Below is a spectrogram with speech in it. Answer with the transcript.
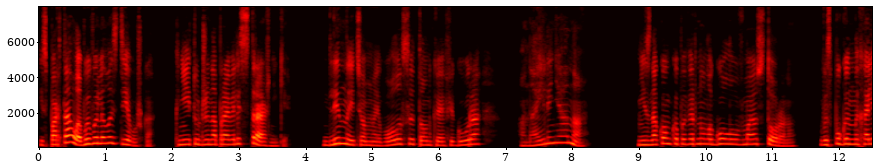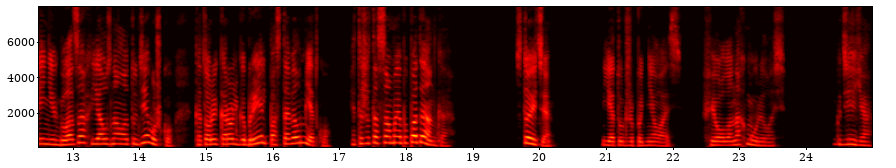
Из портала вывалилась девушка. К ней тут же направились стражники. Длинные темные волосы, тонкая фигура. Она или не она? Незнакомка повернула голову в мою сторону. В испуганных оленьих глазах я узнала ту девушку, которой король Габриэль поставил метку. Это же та самая попаданка. «Стойте!» Я тут же поднялась. Фиола нахмурилась. «Где я?»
